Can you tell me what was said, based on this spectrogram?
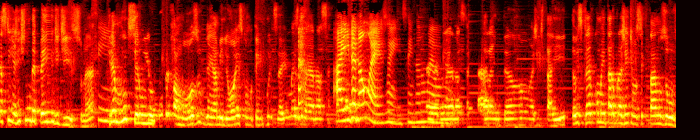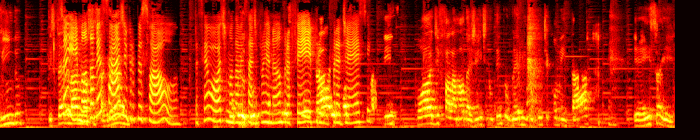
e assim, a gente não depende disso, né? Sim. Queria muito ser um youtuber famoso, ganhar milhões, como tem muitos aí, mas não é a nossa cara. ainda não é, gente. Ainda não é. é não é a nossa cara, então a gente tá aí. Então escreve um comentário pra gente, você que tá nos ouvindo. Escreve Isso aí, no manda mensagem pro pessoal. Vai ser ótimo mandar mensagem pro Renan, pra Fê, pro, pra Jessie. Pode falar mal da gente, não tem problema, o importante é comentar. E é isso aí.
